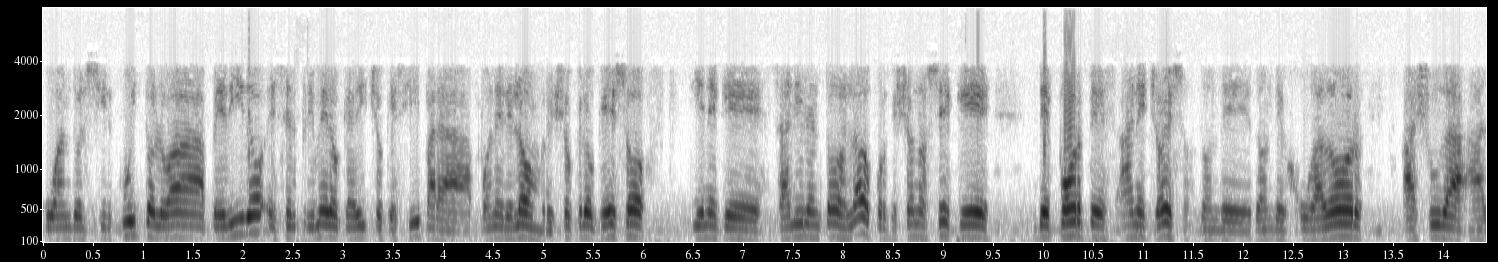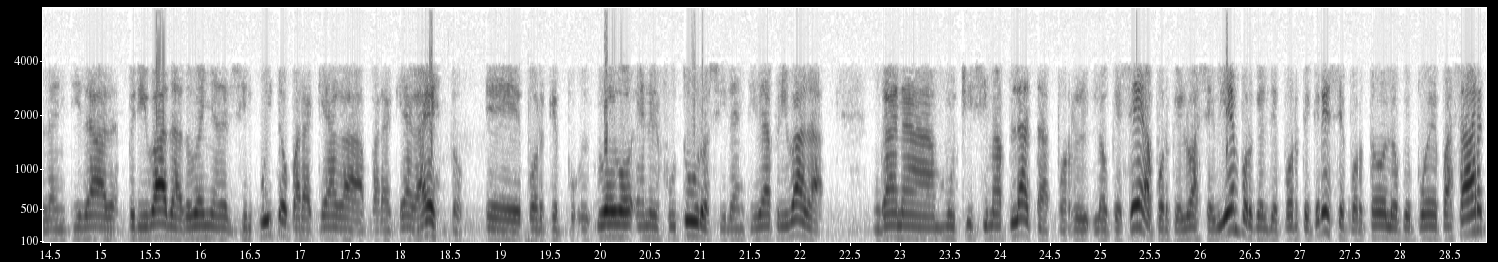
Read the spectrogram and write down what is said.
cuando el circuito lo ha pedido es el primero que ha dicho que sí para poner el hombro, y yo creo que eso tiene que salir en todos lados, porque yo no sé qué deportes han hecho eso, donde, donde el jugador ayuda a la entidad privada dueña del circuito para que haga para que haga esto. Eh, porque luego en el futuro si la entidad privada gana muchísima plata por lo que sea porque lo hace bien porque el deporte crece por todo lo que puede pasar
